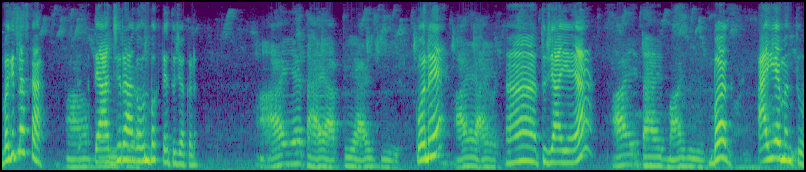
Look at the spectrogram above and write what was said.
बघितलंस का? हा ते आजी रागावून बघते तुझ्याकडं. आई येत आहे आपली आईची. कोण आहे? आई आहे. हा तुझी आई आहे हा? आई येत आहे माझी. बघ आई आहे म्हण तू.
